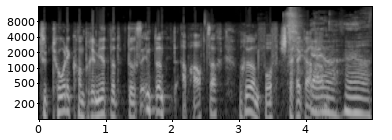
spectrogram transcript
zu Tode komprimiert wird durchs Internet, aber Hauptsache Röhrenvorverstärker ja, haben. Ja, ja.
